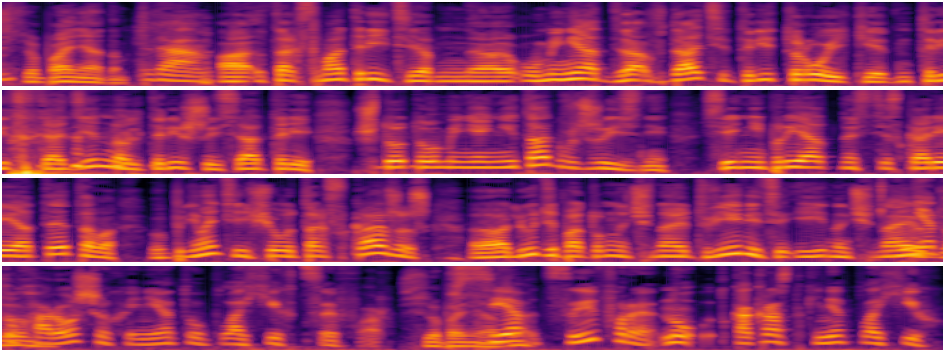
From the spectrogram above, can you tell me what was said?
Все понятно. Да. А, так, смотрите, э, у меня в дате три тройки, 310363. Что-то у меня не так в жизни, все неприятности скорее от этого. Вы понимаете, еще вот так скажешь, э, люди потом начинают верить и начинают... Нету э, хороших и нету плохих цифр. Всё понятно. Все цифры, ну, как раз-таки нет плохих.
